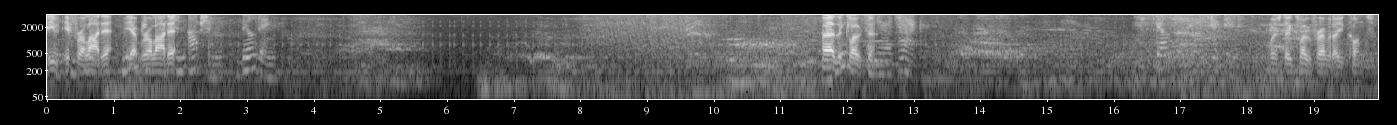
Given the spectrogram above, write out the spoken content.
even if we're allowed it. complete. Yeah, we're allowed it. Options. Building. Uh, the attack. Stealth detected. Won't stay cloaked forever though, you cunt.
